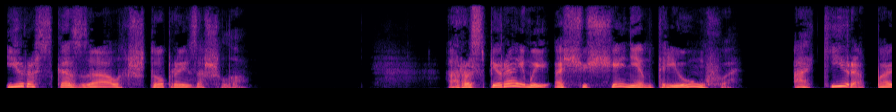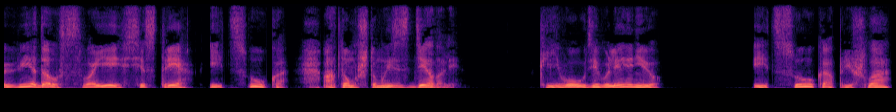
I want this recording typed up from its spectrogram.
и рассказал, что произошло. Распираемый ощущением триумфа, Акира поведал своей сестре Ицука о том, что мы сделали. К его удивлению, Ицука пришла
